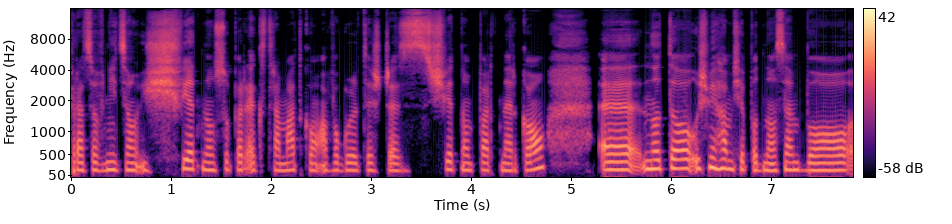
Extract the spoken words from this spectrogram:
pracownicą i świetną, super ekstra matką, a w ogóle też jeszcze z świetną partnerką, no to uśmiecham się pod nosem, bo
